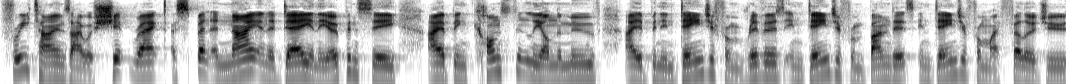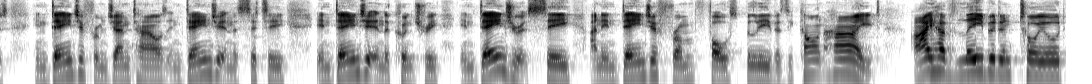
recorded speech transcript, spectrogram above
Three times I was shipwrecked. I spent a night and a day in the open sea. I have been constantly on the move. I have been in danger from rivers, in danger from bandits, in danger from my fellow Jews, in danger from Gentiles, in danger in the city, in danger in the country, in danger at sea, and in danger from false believers. He can't hide. I have labored and toiled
